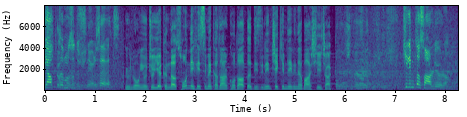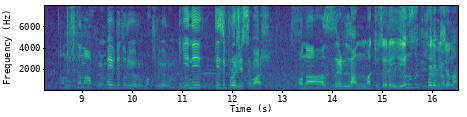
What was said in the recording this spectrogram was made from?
yaptığımızı düşünüyoruz evet. Ünlü oyuncu yakında Son Nefesime Kadar Kod adlı dizinin çekimlerine başlayacak. Onun dışında neler yapıyorsunuz? Kilim tasarlıyorum. Onun dışında ne yapıyorum? Evde duruyorum, oturuyorum. Yeni dizi projesi var. Ona hazırlanmak üzereyiz. Televizyona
